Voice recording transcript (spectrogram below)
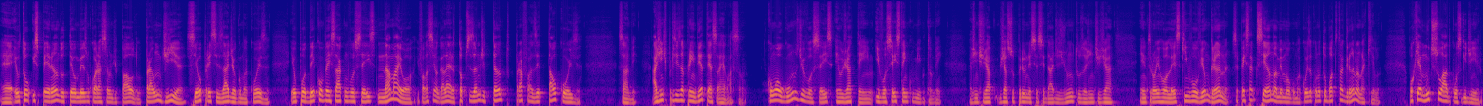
é, eu estou esperando ter o mesmo coração de Paulo para um dia, se eu precisar de alguma coisa, eu poder conversar com vocês na maior e falar assim, ó, galera, tô precisando de tanto para fazer tal coisa, sabe? A gente precisa aprender a ter essa relação. Com alguns de vocês eu já tenho e vocês têm comigo também. A gente já, já supriu necessidades juntos, a gente já entrou em rolês que envolviam grana. Você percebe que você ama mesmo alguma coisa quando tu bota tua grana naquilo. Porque é muito suado conseguir dinheiro.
